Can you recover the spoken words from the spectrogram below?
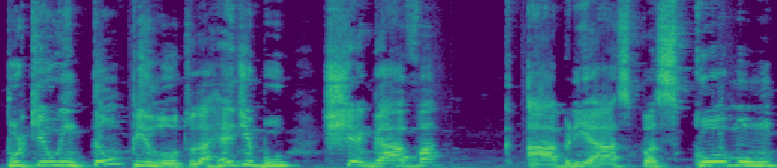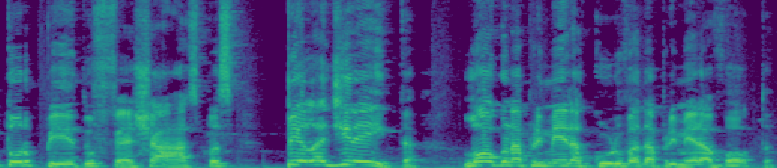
porque o então piloto da Red Bull chegava, abre aspas, como um torpedo, fecha aspas, pela direita, logo na primeira curva da primeira volta.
